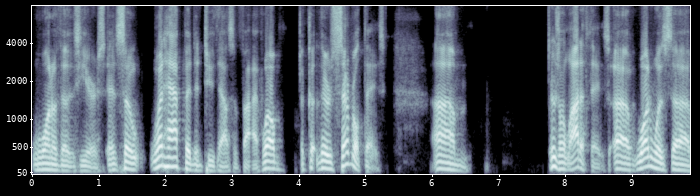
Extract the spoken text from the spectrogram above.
one of those years. And so, what happened in 2005? Well, there's several things. Um, there's a lot of things. Uh, one was uh,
